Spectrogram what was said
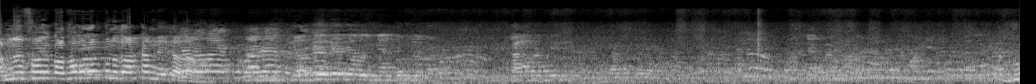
আপনার সঙ্গে কথা বলার কোনো দরকার নেই তাহলে আমার। দু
